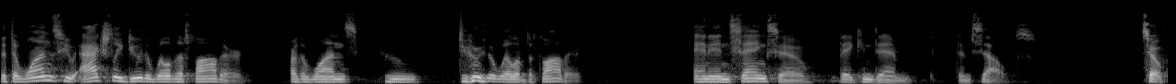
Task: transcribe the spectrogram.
that the ones who actually do the will of the Father are the ones who do the will of the Father. And in saying so, they condemn themselves. So,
